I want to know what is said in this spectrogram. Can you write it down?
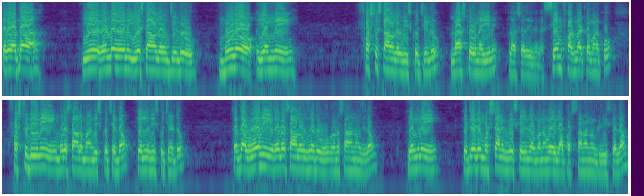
తర్వాత ఏ రెండో ఏని ఏ స్థానంలో ఉంచిండు మూడో ఎంని ఫస్ట్ స్థానంలోకి తీసుకొచ్చిండు. లాస్ట్లో ఉన్న ఈని లాస్ట్ అదే విధంగా. సేమ్ ఫార్మాట్లో మనకు ఫస్ట్ డీని మూడో స్థానంలో మనం తీసుకొచ్చేద్దాం ఎల్ని తీసుకొచ్చినట్టు. తర్వాత ఓని రెండో స్థానంలో ఉంచినట్టు రెండో స్థానంలో ఉంచుదాం. ఎంని ఎట్లయితే మొదటి స్థానానికి తీసుకెళ్ళిందో మనం కూడా ఇలా ఫస్ట్ స్థానానికి తీసుకెళ్దాం.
